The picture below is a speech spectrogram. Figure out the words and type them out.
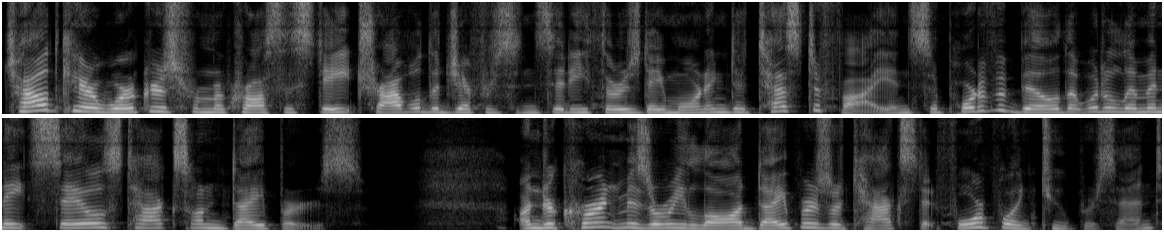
Childcare workers from across the state traveled to Jefferson City Thursday morning to testify in support of a bill that would eliminate sales tax on diapers. Under current Missouri law, diapers are taxed at 4.2%,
